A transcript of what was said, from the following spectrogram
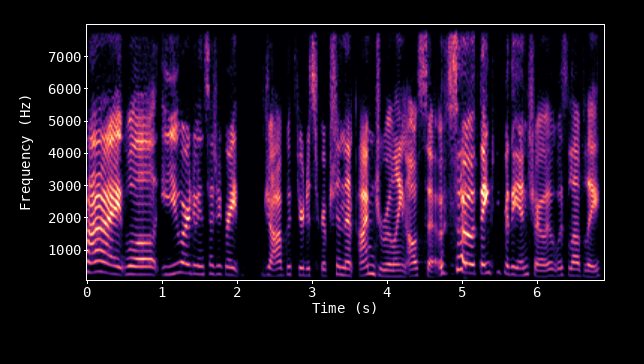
Hi. Well, you are doing such a great job with your description that I'm drooling also. So thank you for the intro. It was lovely.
